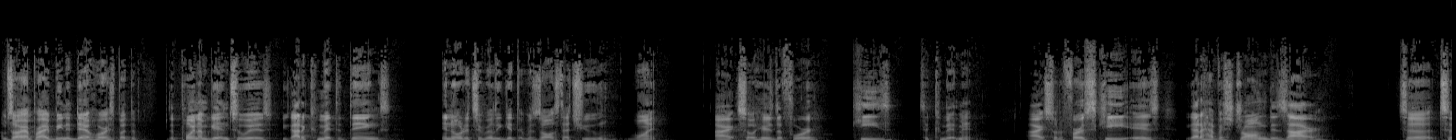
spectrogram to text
I'm sorry, I'm probably beating a dead horse, but the, the point I'm getting to is you got to commit to things in order to really get the results that you want. All right, so here's the four keys to commitment. All right, so the first key is you got to have a strong desire to to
